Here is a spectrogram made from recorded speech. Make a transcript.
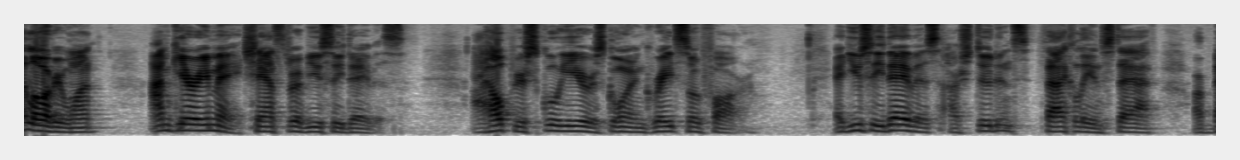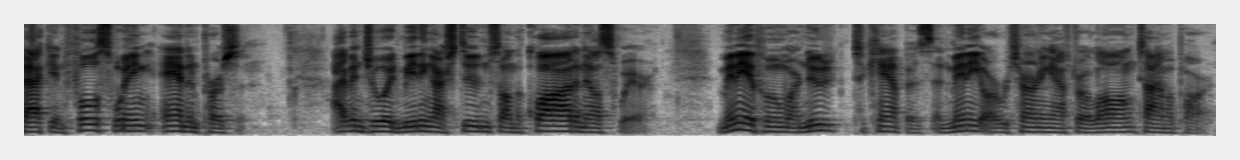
Hello, everyone. I'm Gary May, Chancellor of UC Davis. I hope your school year is going great so far. At UC Davis, our students, faculty, and staff are back in full swing and in person. I've enjoyed meeting our students on the quad and elsewhere, many of whom are new to campus and many are returning after a long time apart.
